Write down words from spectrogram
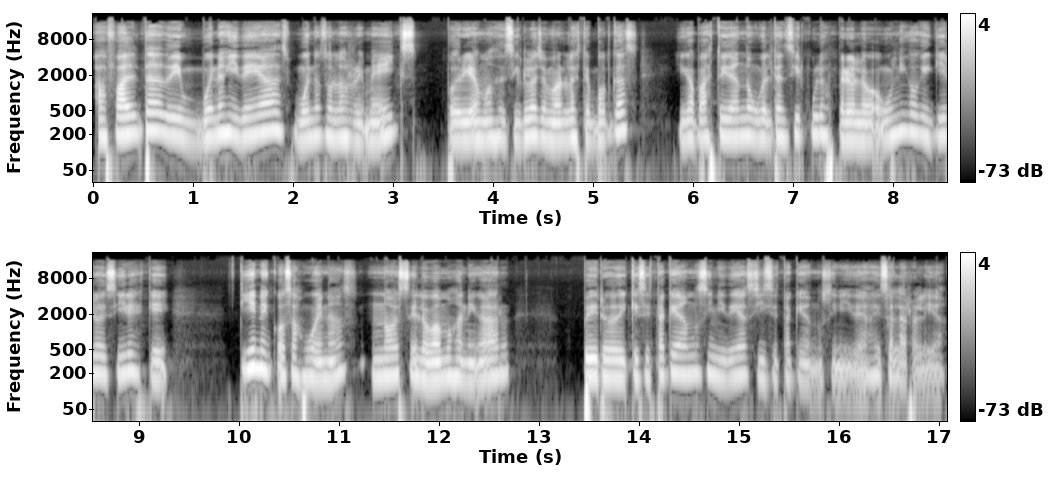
a falta de buenas ideas, buenos son los remakes, podríamos decirlo, llamarlo a este podcast y capaz estoy dando vuelta en círculos, pero lo único que quiero decir es que tiene cosas buenas, no se lo vamos a negar, pero de que se está quedando sin ideas, sí se está quedando sin ideas, esa es la realidad.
